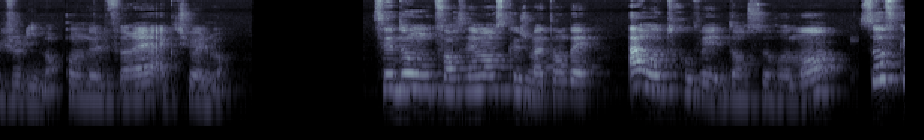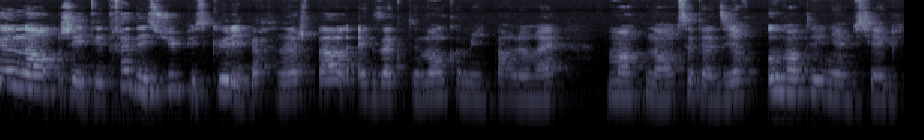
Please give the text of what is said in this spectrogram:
joliment qu'on ne le ferait actuellement. C'est donc forcément ce que je m'attendais à retrouver dans ce roman, sauf que non, j'ai été très déçue puisque les personnages parlent exactement comme ils parleraient maintenant, c'est-à-dire au 21e siècle.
